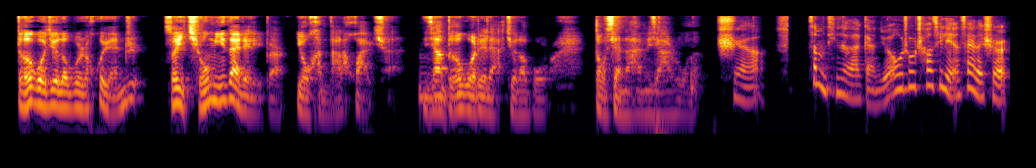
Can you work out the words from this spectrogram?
德国俱乐部是会员制，所以球迷在这里边有很大的话语权。你像德国这俩俱乐部，都现在还没加入呢。是啊，这么听起来，感觉欧洲超级联赛的事儿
